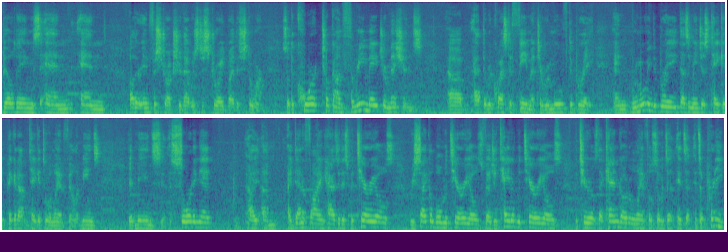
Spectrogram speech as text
buildings and and other infrastructure that was destroyed by the storm. So the Corps took on three major missions uh, at the request of FEMA to remove debris. And removing debris doesn't mean just take it, pick it up, and take it to a landfill. It means it means sorting it, I, um, identifying hazardous materials, recyclable materials, vegetative materials, materials that can go to a landfill. So it's a it's a it's a pretty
